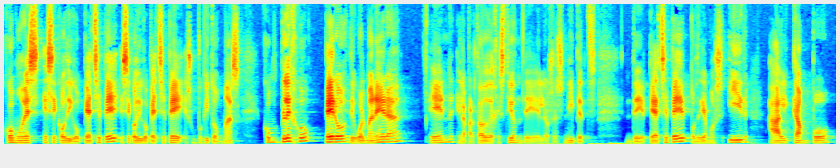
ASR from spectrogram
cómo es ese código PHP, ese código PHP es un poquito más complejo, pero de igual manera en el apartado de gestión de los snippets de PHP podríamos ir al campo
